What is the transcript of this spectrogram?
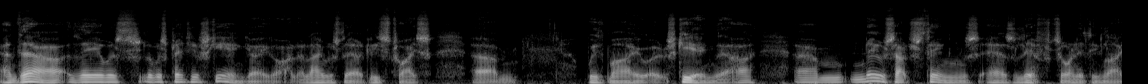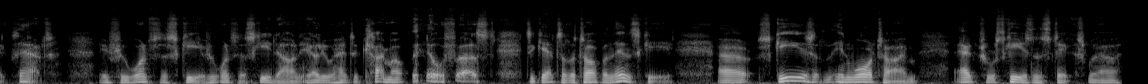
And there, there was there was plenty of skiing going on, and I was there at least twice um, with my uh, skiing there. Um, no such things as lifts or anything like that. If you wanted to ski, if you wanted to ski downhill, you had to climb up the hill first to get to the top and then ski. Uh, skis in wartime, actual skis and sticks, were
